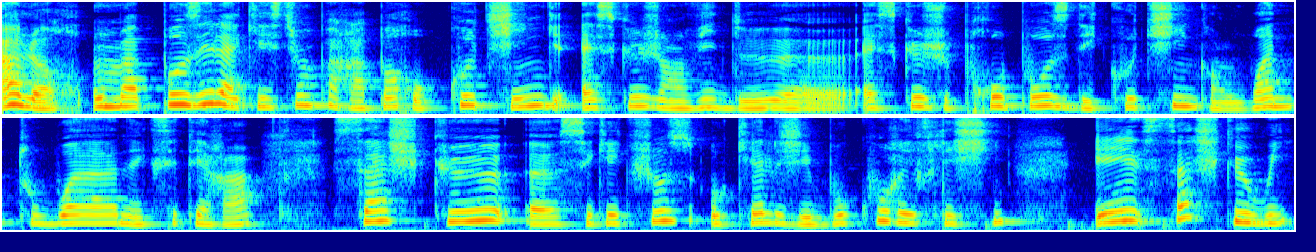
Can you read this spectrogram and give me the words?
Alors, on m'a posé la question par rapport au coaching. Est-ce que j'ai envie de... Euh, est-ce que je propose des coachings en one-to-one, etc. Sache que c'est quelque chose auquel j'ai beaucoup réfléchi et sache que oui,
